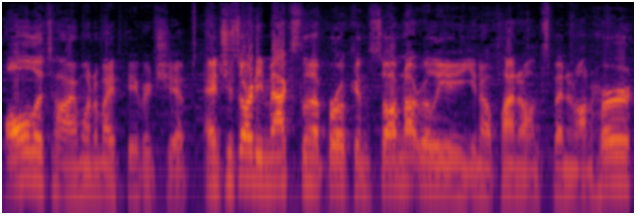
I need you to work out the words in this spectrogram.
all the time, one of my favorite ships. And she's already max limit broken, so I'm not really, you know, planning on spending on her.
